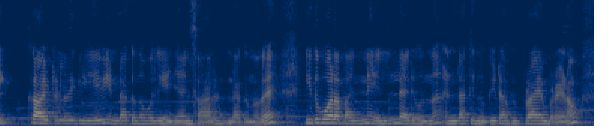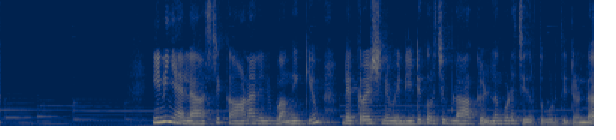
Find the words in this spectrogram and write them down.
തിക്കായിട്ടുള്ളൊരു ഗ്രേവി ഉണ്ടാക്കുന്ന പോലെയാണ് ഞാൻ സാലഡ് ഉണ്ടാക്കുന്നത്. ഇതുപോലെ തന്നെ എല്ലാവരും ഒന്ന് ഉണ്ടാക്കി നോക്കിയിട്ട് അഭിപ്രായം പറയണം. ഇനി ഞാൻ ലാസ്റ്റ് കാണാനൊരു ഭംഗിക്കും ഡെക്കറേഷന് വേണ്ടിയിട്ട് കുറച്ച് ബ്ലാക്ക് എള്ളും കൂടെ ചേർത്ത് കൊടുത്തിട്ടുണ്ട്.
